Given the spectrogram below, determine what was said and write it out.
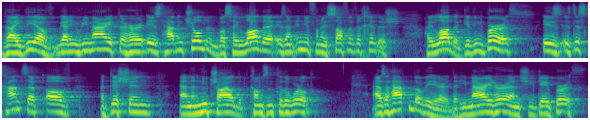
The idea of getting remarried to her is having children. Was is an inyan from Isafa v'chidish. Haylada, giving birth, is, is this concept of addition and a new child that comes into the world. As it happened over here, that he married her and she gave birth.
